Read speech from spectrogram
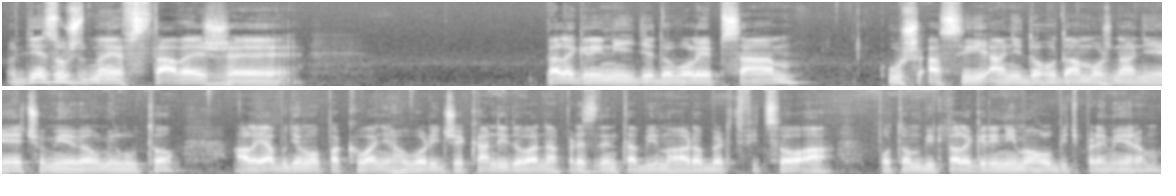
dnes už sme v stave, že Pellegrini ide do volieb sám, už asi ani dohoda možná nie, čo mi je veľmi ľúto ale ja budem opakovane hovoriť, že kandidovať na prezidenta by mal Robert Fico a potom by Pellegrini mohol byť premiérom.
